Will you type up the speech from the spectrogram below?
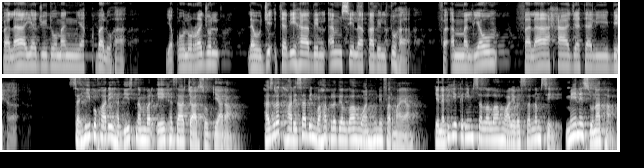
فلا يجد من يقبلها. يقول الرجل لو جئت بها بالأمس لقبلتها، فأما اليوم فلا حاجة لي بها. صحیح بخاری حدیث نمبر 1411 حضرت حارثہ بن وحب رضی اللہ عنہ نے فرمایا کہ نبی کریم صلی اللہ علیہ وسلم سے میں نے سنا تھا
